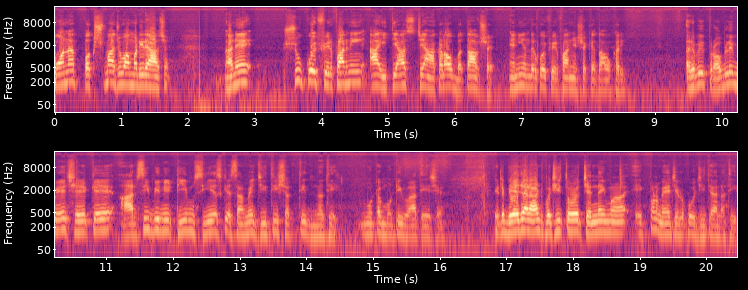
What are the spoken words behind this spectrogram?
કોના પક્ષમાં જોવા મળી રહ્યા છે અને શું કોઈ ફેરફારની આ ઇતિહાસ જે આંકડાઓ બતાવશે, એની અંદર કોઈ ફેરફારની શક્યતાઓ ખરી? અરે ભાઈ પ્રોબ્લેમ એ છે કે આરસીબીની ટીમ સીએસકે સામે જીતી શકતી જ નથી. મોટા મોટી વાત એ છે. એટલે બે હજાર આઠ પછી તો ચેન્નઈમાં એક પણ મેચ એ લોકો જીત્યા નથી.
